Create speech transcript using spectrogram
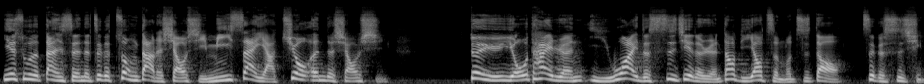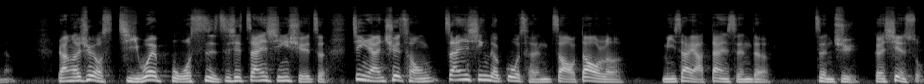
耶稣的诞生的这个重大的消息，弥赛亚救恩的消息，对于犹太人以外的世界的人，到底要怎么知道这个事情呢？然而，却有几位博士，这些占星学者，竟然却从占星的过程找到了弥赛亚诞生的证据跟线索，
